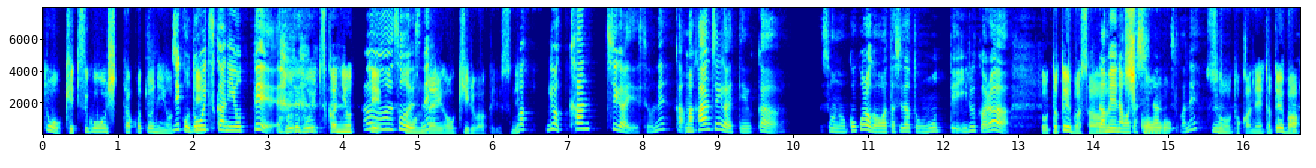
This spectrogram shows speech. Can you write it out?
と結合したことによって、自己同一化によって、ど同一化によって 問題が起きるわけですね。まあ、要は勘違いですよね。かまあ、勘違いっていうか、その心が私だと思っているから、そう例えばさ、ダメな私になるとかね。そうとかね、例えば、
